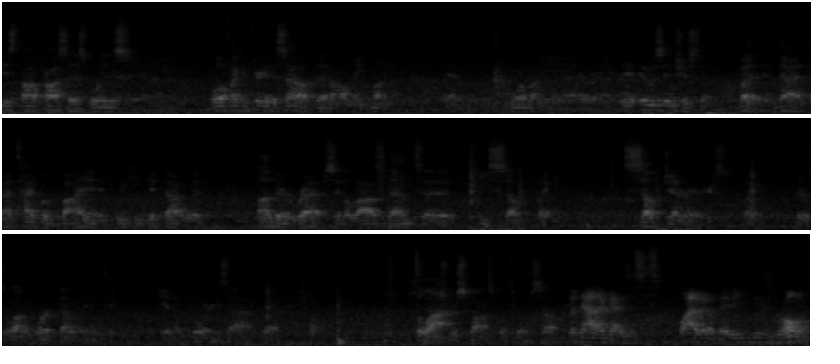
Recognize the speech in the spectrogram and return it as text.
his thought process was, well, if I can figure this out, then I'll make money, more money than I ever had. It, it was interesting, but that that type of buy-in, if we can get that with other reps, it allows them to be self like self generators. Like there's a lot of work that went into get him to where he's at, but It's a lot. was responsible to himself. But now that guy's just flywheel, baby. He's rolling.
